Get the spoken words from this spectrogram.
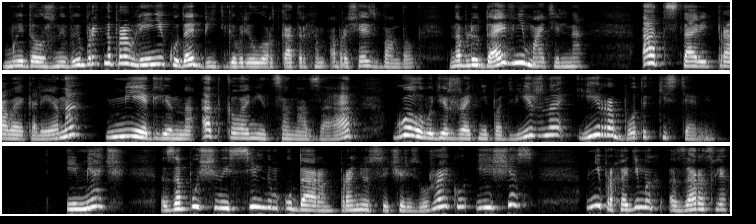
«Мы должны выбрать направление, куда бить», — говорил лорд Каттерхэм, обращаясь к Бандл. «Наблюдай внимательно. Отставить правое колено, медленно отклониться назад, голову держать неподвижно и работать кистями». И мяч, запущенный сильным ударом, пронесся через лужайку и исчез в непроходимых зарослях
